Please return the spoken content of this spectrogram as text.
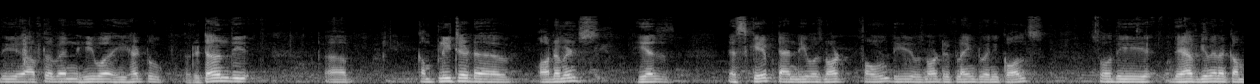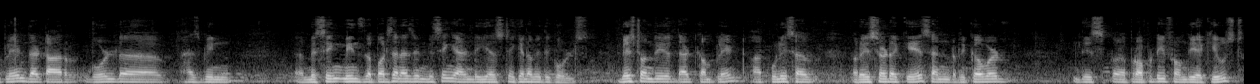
the after when he wa- he had to return the uh, completed uh, ornaments he has escaped and he was not found he was not replying to any calls. So the they have given a complaint that our gold uh, has been uh, missing means the person has been missing and he has taken away the golds. Based on the that complaint our police have registered a case and recovered this uh, property from the accused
